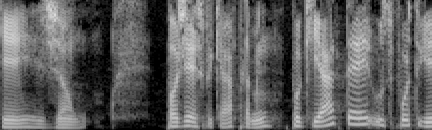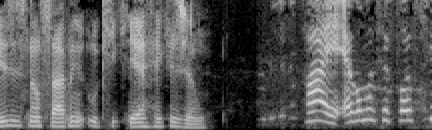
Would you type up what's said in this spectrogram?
Requeijão. Pode explicar para mim? Porque até os portugueses não sabem o que que é requeijão. Ai, é como se fosse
